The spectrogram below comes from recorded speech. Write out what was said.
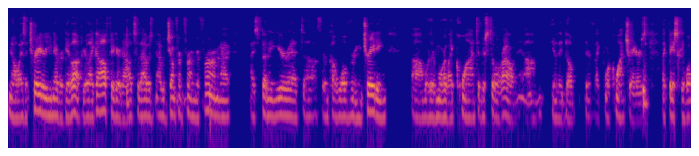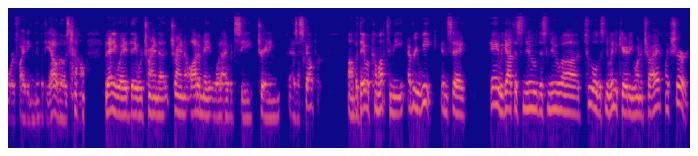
you know, as a trader, you never give up. You're like, oh, I'll figure it out. So that was, I would jump from firm to firm. And I, I spent a year at uh, a firm called Wolverine Trading, uh, where they're more like quant and they're still around. Um, you know, they built, they're like more quant traders, like basically what we're fighting with the algos now. But anyway, they were trying to, trying to automate what I would see trading as a scalper. Um, but they would come up to me every week and say, hey, we got this new, this new uh, tool, this new indicator, you want to try it? I'm like, sure.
